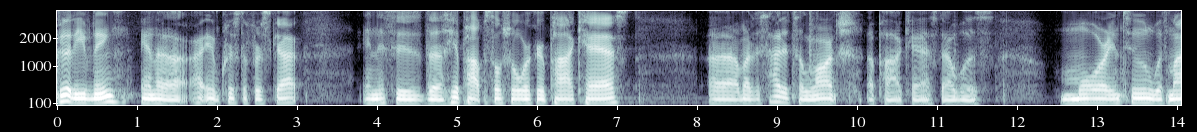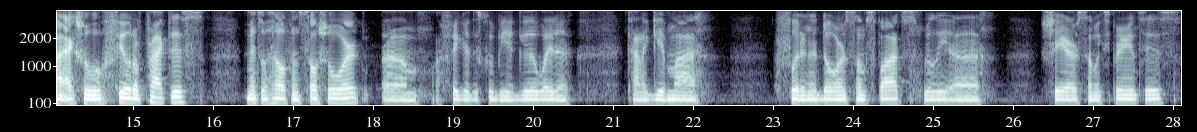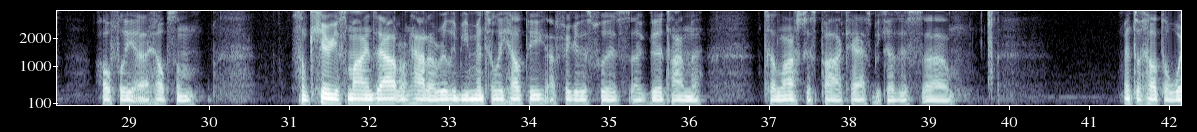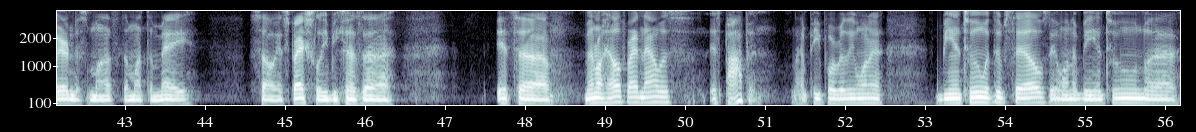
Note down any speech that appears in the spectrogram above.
Good evening, and uh, I am Christopher Scott, and this is the Hip Hop Social Worker Podcast. Um, I decided to launch a podcast that was more in tune with my actual field of practice, mental health and social work. Um, I figured this would be a good way to kind of get my foot in the door in some spots, really uh, share some experiences, hopefully uh, help some some curious minds out on how to really be mentally healthy. I figured this was a good time to to launch this podcast because it's uh, Mental Health Awareness Month, the month of May. So especially because uh, it's uh, mental health right now is is popping. Like people really want to be in tune with themselves. They want to be in tune.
